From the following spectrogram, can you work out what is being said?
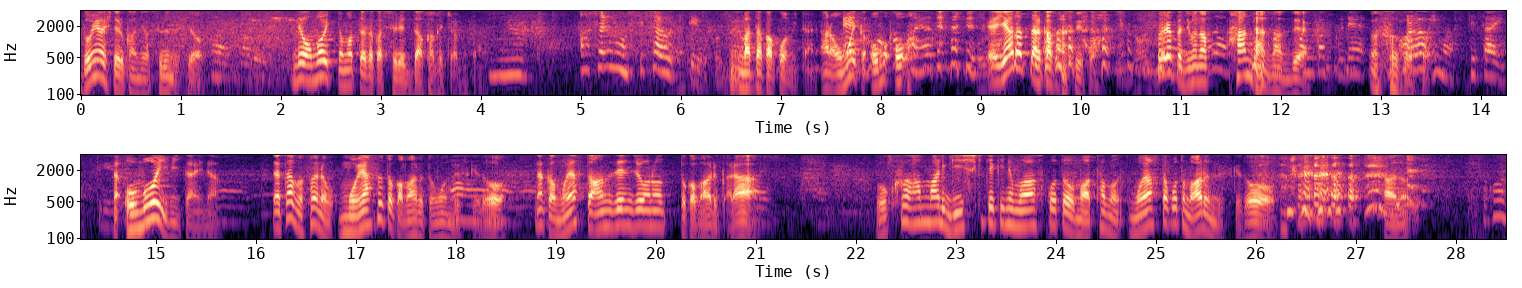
どんよりしてる感じがするんですよ。で重いと思ったらだからシュレッダーかけちゃうみたいうん。あそれもう捨てちゃうっていうことなまた書こうみたいな。あの重いか重おえ嫌だったら書かなくていいですよ。それやっぱ自分の判断なんで。感覚で。うんそうそう。そう今捨てたいっていう。重いみたいな。あだ多分そういうの燃やすとかもあると思うんですけどなんか燃やすと安全上のとかもあるから、ーはい。僕はあんまり儀式的に燃やすことをまあ多分燃やしたこともあるんですけど あのすごい。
